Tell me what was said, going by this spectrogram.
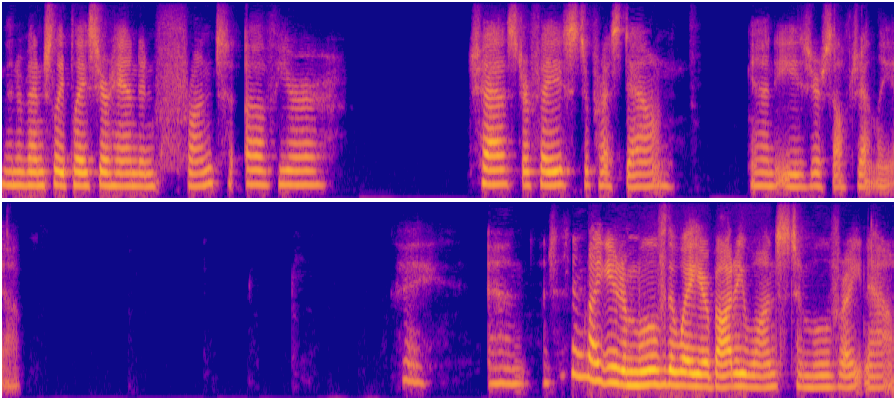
Then eventually place your hand in front of your chest or face to press down and ease yourself gently up. Okay. And I just invite you to move the way your body wants to move right now.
